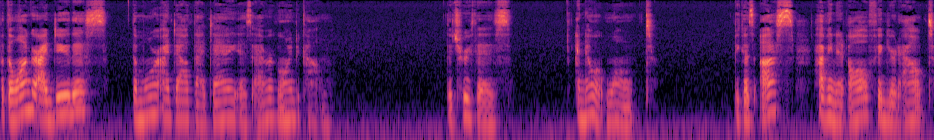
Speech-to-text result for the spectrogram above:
But the longer I do this, the more I doubt that day is ever going to come. The truth is, I know it won't. Because us having it all figured out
